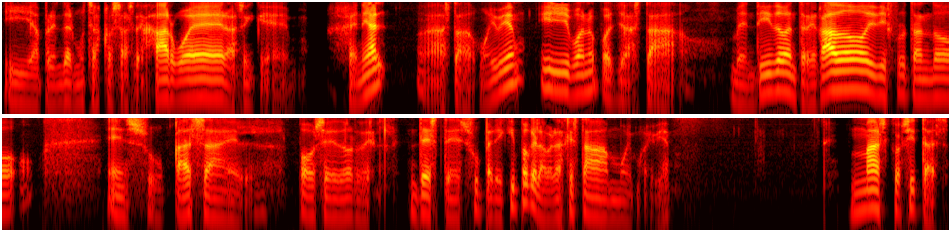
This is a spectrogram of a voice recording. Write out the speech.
y aprender muchas cosas de hardware, así que genial, ha estado muy bien y bueno, pues ya está vendido, entregado y disfrutando en su casa el poseedor de este super equipo que la verdad es que está muy muy bien. Más cositas.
